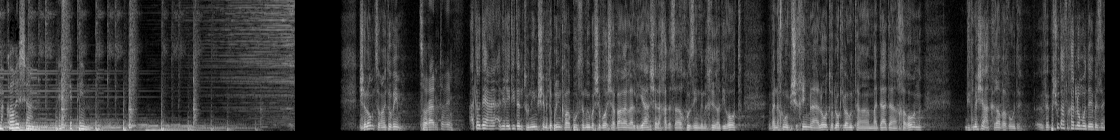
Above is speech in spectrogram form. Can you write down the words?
מקור ראשון, הסכתים. שלום, צהריים טובים. צהריים טובים. אתה יודע, אני ראיתי את הנתונים שמדברים כבר פורסמו בשבוע שעבר על עלייה של 11% במחיר הדירות, ואנחנו ממשיכים לעלות, עוד לא קיבלנו את המדד האחרון. נדמה שהקרב אבוד, ופשוט אף אחד לא מודה בזה.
